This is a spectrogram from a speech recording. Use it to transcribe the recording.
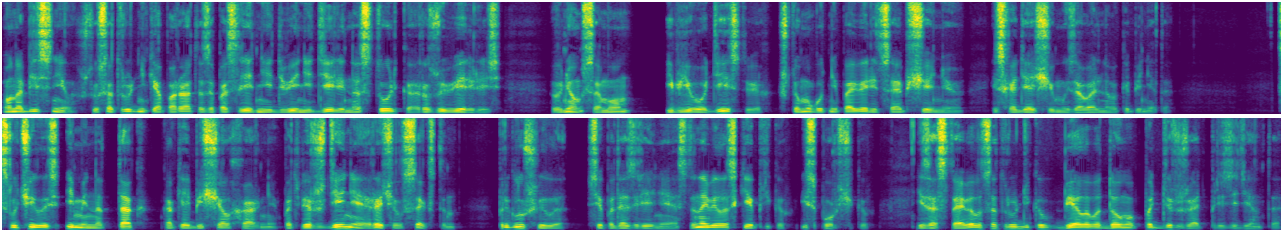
Он объяснил, что сотрудники аппарата за последние две недели настолько разуверились в нем самом и в его действиях, что могут не поверить сообщению, исходящему из овального кабинета. Случилось именно так, как и обещал Харни. Подтверждение Рэчел Секстон приглушило все подозрения, остановила скептиков и спорщиков и заставила сотрудников Белого дома поддержать президента.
